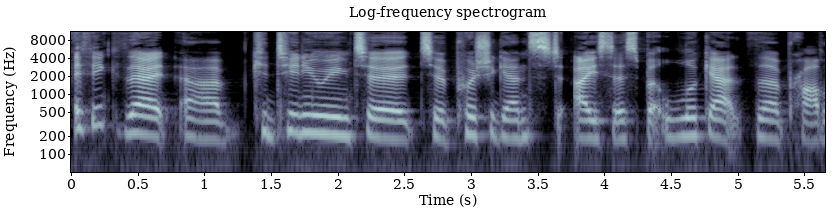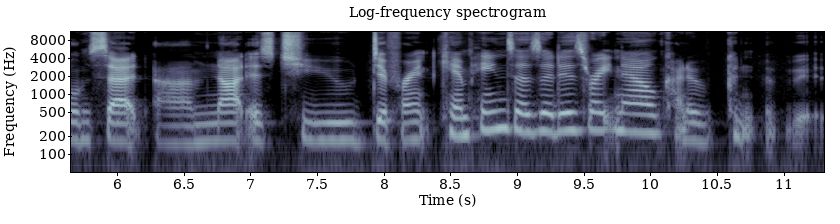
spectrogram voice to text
I think that uh, continuing to to push against ISIS, but look at the problem set um, not as two different campaigns as it is right now, kind of con-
